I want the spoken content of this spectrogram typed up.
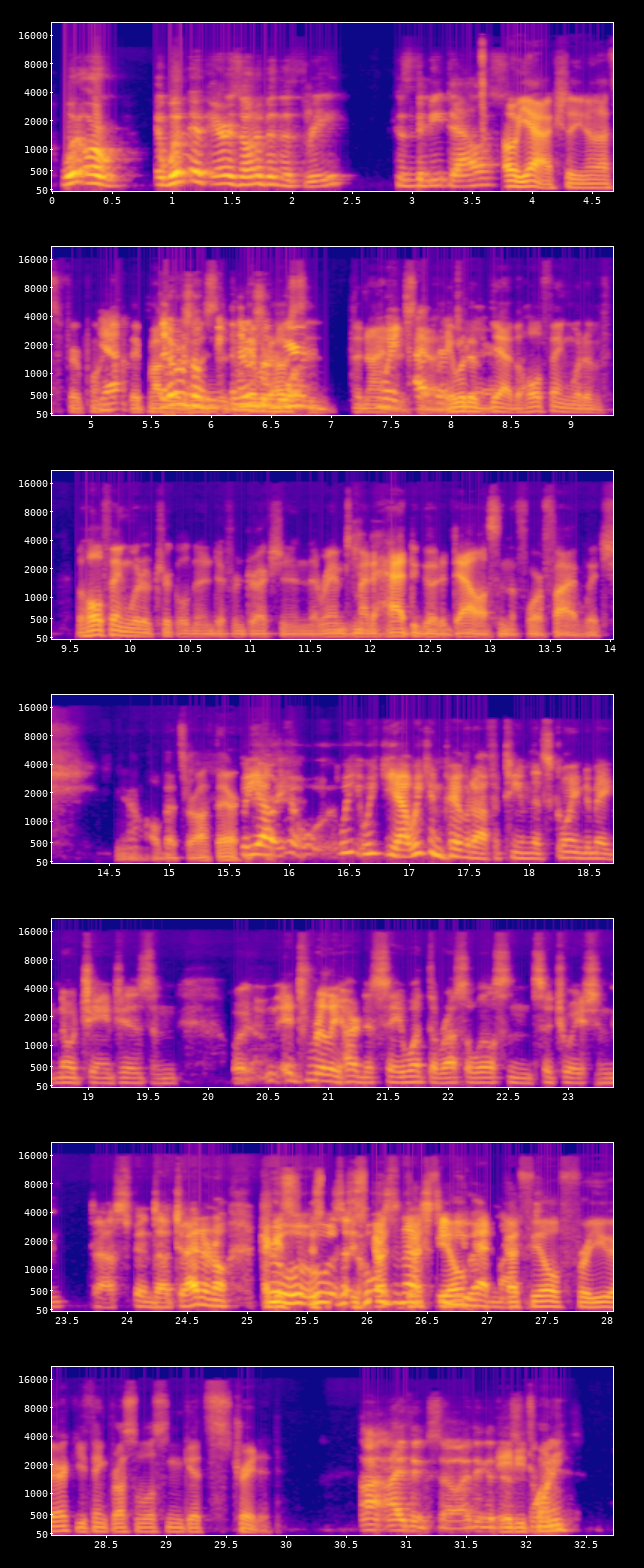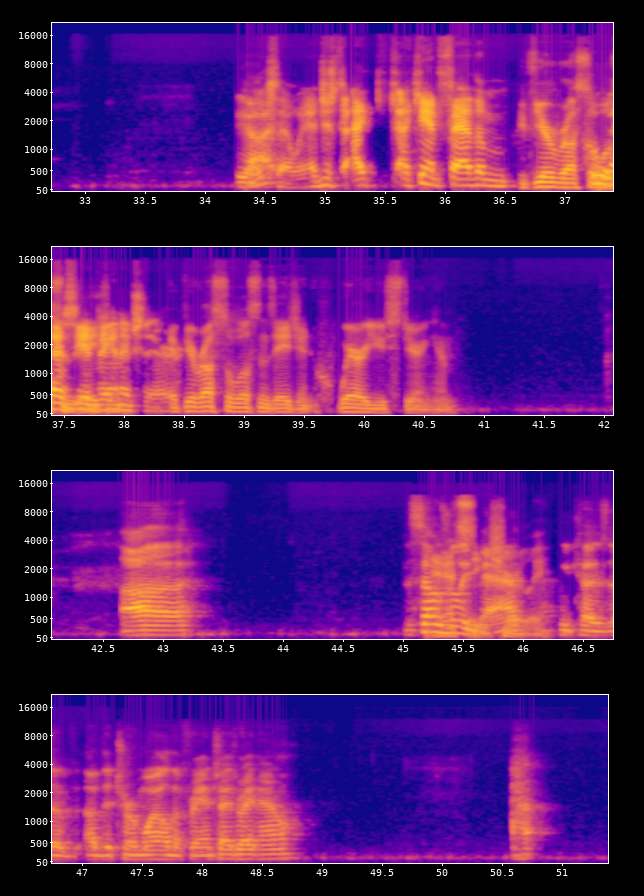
what or it wouldn't have Arizona been the three because they beat Dallas. Oh yeah, actually, you know that's a fair point. Yeah. they probably There was a- hosted, there was would a weird the Niners. Yeah, it would have. Yeah, the whole thing would have. The whole thing would have trickled in a different direction, and the Rams might have had to go to Dallas in the four five, which you know all bets are off there. But yeah, we, we yeah we can pivot off a team that's going to make no changes, and it's really hard to say what the Russell Wilson situation uh, spins out to. I don't know, Drew. guess Who was who was the next team feel- you had in Gut mind? feel for you, Eric. You think Russell Wilson gets traded? I, I think so. I think at this 80-20? point, yeah, Looks that way. I just I I can't fathom If you're Russell who Wilson's has the agent, advantage there. if you're Russell Wilson's agent, where are you steering him? Uh, this sounds really bad surely. because of of the turmoil in the franchise right now. I,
